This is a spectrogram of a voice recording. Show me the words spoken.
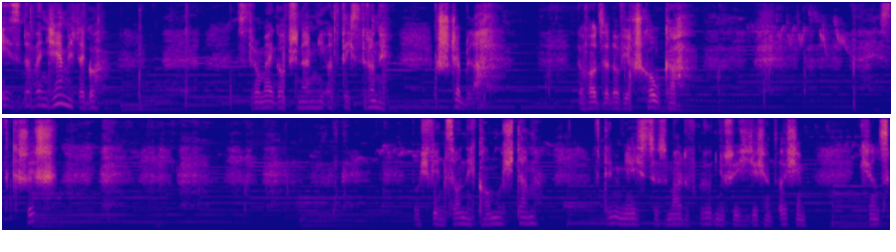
I zdobędziemy tego stromego, przynajmniej od tej strony szczebla. Dochodzę do wierzchołka. Jest krzyż. Poświęcony komuś tam. W tym miejscu zmarł w grudniu 68 ksiądz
